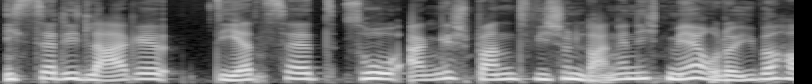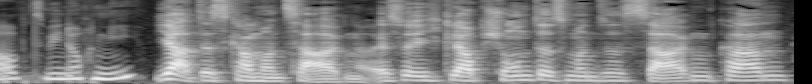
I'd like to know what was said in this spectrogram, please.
Ist ja die Lage derzeit so angespannt wie schon lange nicht mehr oder überhaupt wie noch nie? Ja, das kann man sagen. Also ich glaube schon, dass man das sagen kann.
